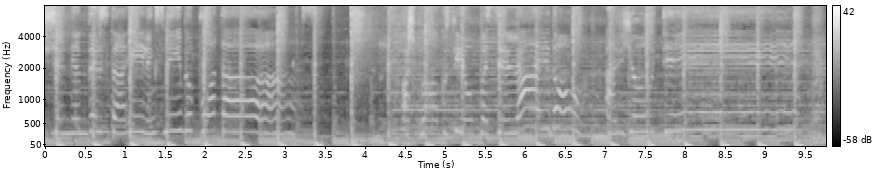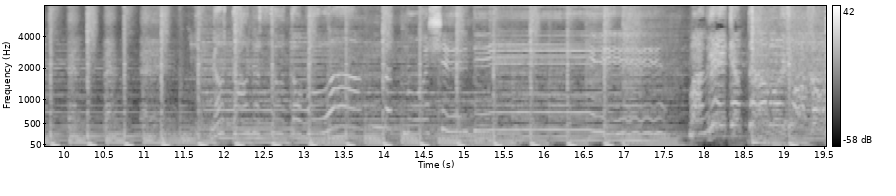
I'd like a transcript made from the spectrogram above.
Šiandien virsta į linksmybių puotas. Aš plaukus jau pasileidau, ar jauti? Gal tau nesu tobula, bet nuo širdį Man reikia tavo juoko.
